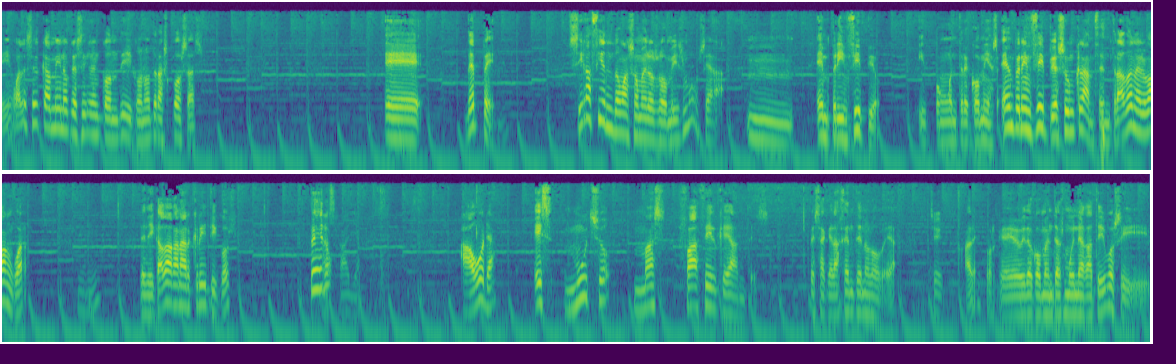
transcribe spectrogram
igual es el camino que siguen con D y con otras cosas. Eh, DP, ¿sigue haciendo más o menos lo mismo? O sea, mm, en principio, y pongo entre comillas, en principio es un clan centrado en el Vanguard, dedicado a ganar críticos, pero ahora es mucho más fácil que antes, pese a que la gente no lo vea. Sí. ¿vale? Porque he oído comentarios muy negativos y,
